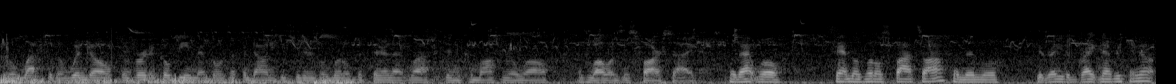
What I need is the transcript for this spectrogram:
to the left of the window, the vertical beam that goes up and down. You can see there's a little bit there that left didn't come off real well, as well as this far side. So that will sand those little spots off and then we'll get ready to brighten everything up.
